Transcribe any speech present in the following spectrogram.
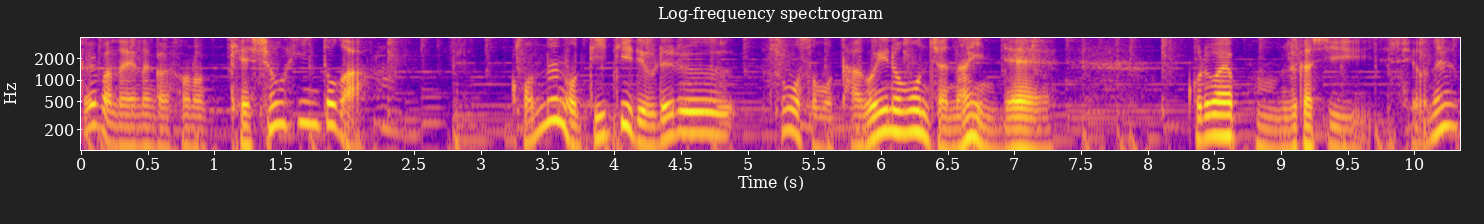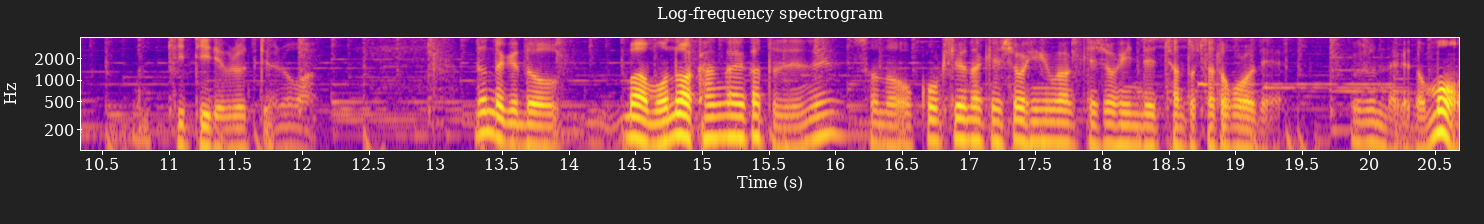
例えばねなんかその化粧品とか、こんなの TT で売れるそもそも類のもんじゃないんでこれはやっぱ難しいですよね。TT で売るっていうのは。なんだけど、まあ物は考え方でね、その高級な化粧品は化粧品でちゃんとしたところで売るんだけども、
